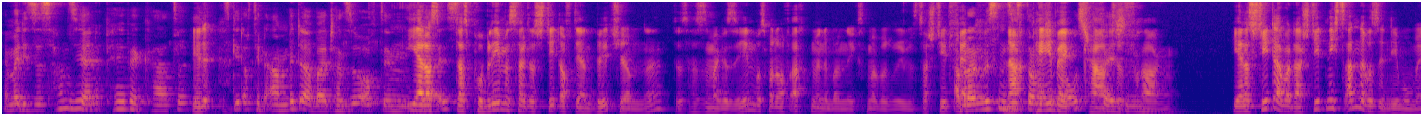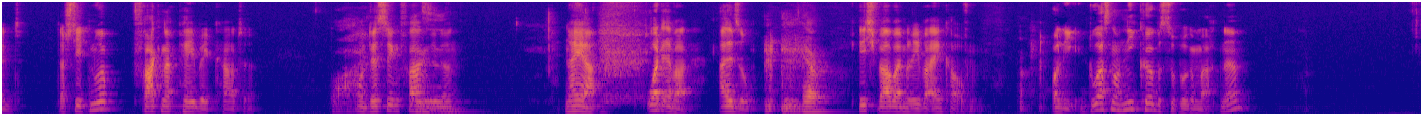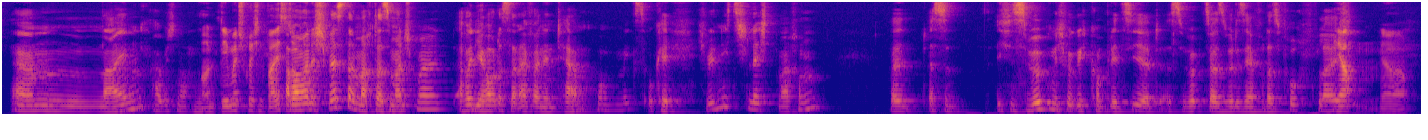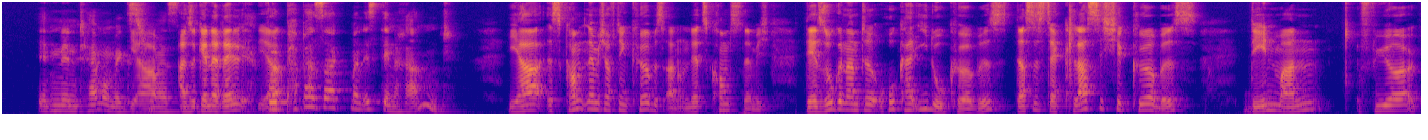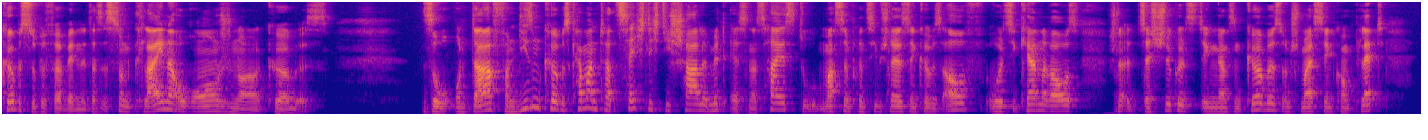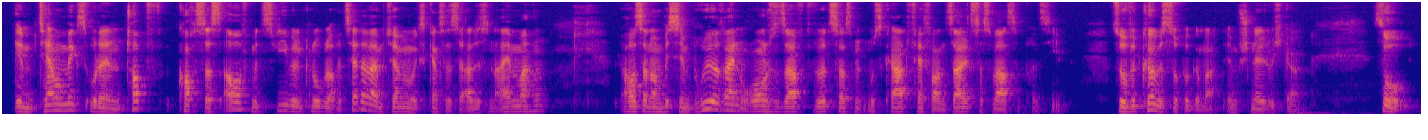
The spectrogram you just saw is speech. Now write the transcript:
Immer dieses, haben Sie eine Payback-Karte? Ja, da- Es geht auch den armen Mitarbeitern so auf den Ja, das, das Problem ist halt, das steht auf deren Bildschirm, ne? Das hast du mal gesehen, muss man darauf achten, wenn du beim nächsten Mal Rewe bist. Da steht Aber fett, dann müssen sie nach Payback-Karte fragen. Ja, das steht aber, da steht nichts anderes in dem Moment. Da steht nur, frag nach Payback-Karte. Und deswegen fragen sie Also- dann. Naja, whatever. Also, Ja. ich war beim Rewe einkaufen. Olli, du hast noch nie Kürbissuppe gemacht, ne? Ähm, nein, habe ich noch nicht. Und dementsprechend weißt Aber du. meine Schwester macht das manchmal, aber die haut das dann einfach in den Thermomix. Okay, ich will nichts schlecht machen, weil also, ich, es wirkt nicht wirklich kompliziert. Es wirkt so, als würde sie einfach das Fruchtfleisch Ja, ja. in den Thermomix Ja, schmeißen. also generell, Obwohl ja. Papa sagt, man isst den Rand. Ja, es kommt nämlich auf den Kürbis an und jetzt kommt's nämlich. Der sogenannte Hokkaido-Kürbis, das ist der klassische Kürbis, den man für Kürbissuppe verwendet. Das ist so ein kleiner orangener Kürbis. So, und da von diesem Kürbis kann man tatsächlich die Schale mitessen. Das heißt, du machst im Prinzip schnell den Kürbis auf, holst die Kerne raus, zerstückelst den ganzen Kürbis und schmeißt den komplett im Thermomix oder in einen Topf, kochst das auf mit Zwiebeln, Knoblauch etc. Im Thermomix kannst du das ja alles in einem machen haust da noch ein bisschen Brühe rein, Orangensaft, würzt das mit Muskat, Pfeffer und Salz, das war's im Prinzip. So wird Kürbissuppe gemacht im Schnelldurchgang. So.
